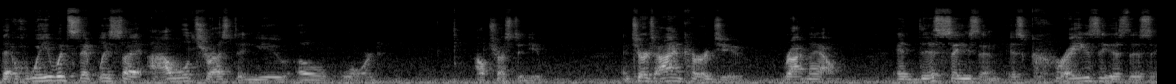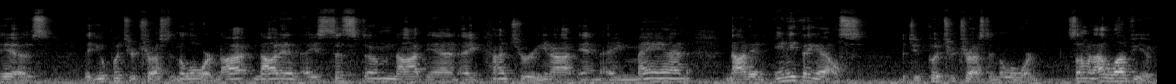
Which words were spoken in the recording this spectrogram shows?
that we would simply say, I will trust in you, O Lord. I'll trust in you. And church, I encourage you right now, in this season, as crazy as this is, that you'll put your trust in the Lord, not, not in a system, not in a country, not in a man, not in anything else, but you put your trust in the Lord. Summit, I love you.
